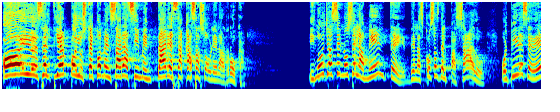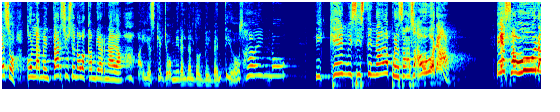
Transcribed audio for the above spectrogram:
Hoy es el tiempo de usted comenzar a cimentar esa casa sobre la roca. Y no ya se no se lamente de las cosas del pasado. Olvídese de eso. Con lamentarse usted no va a cambiar nada. Ay, es que yo, mire el del 2022. Ay, no. ¿Y qué? No hiciste nada. Pues haz ahora. Es ahora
